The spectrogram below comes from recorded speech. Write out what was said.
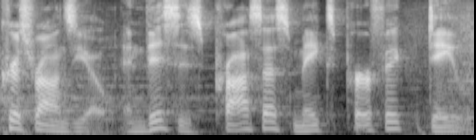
Chris Ronzio, and this is Process Makes Perfect Daily.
